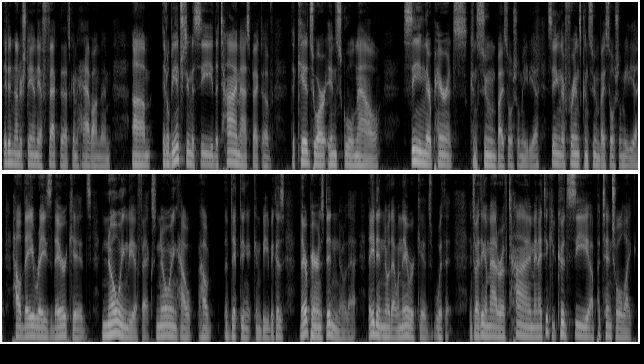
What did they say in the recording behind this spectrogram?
they didn't understand the effect that that's going to have on them. Um, it'll be interesting to see the time aspect of the kids who are in school now seeing their parents consumed by social media, seeing their friends consumed by social media, how they raise their kids, knowing the effects, knowing how how addicting it can be because their parents didn't know that. They didn't know that when they were kids with it. And so I think a matter of time and I think you could see a potential like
